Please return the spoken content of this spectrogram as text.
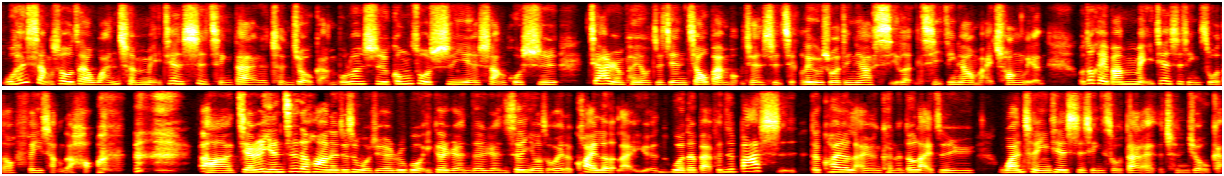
我很享受在完成每件事情带来的成就感，不论是工作事业上，或是家人朋友之间交办某件事情。例如说，今天要洗冷气，今天要买窗帘，我都可以把每件事情做到非常的好。啊、简而言之的话呢，就是我觉得，如果一个人的人生有所谓的快乐来源，我的百分之八十的快乐来源，可能都来自于完成一件事情所带来的成就感。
